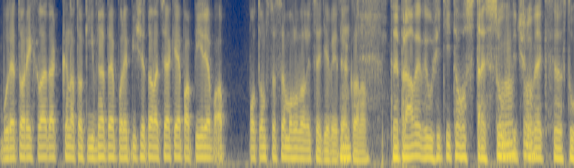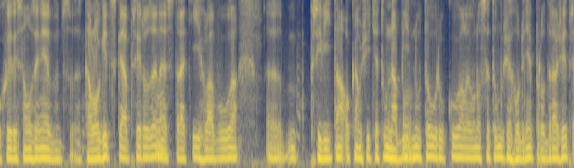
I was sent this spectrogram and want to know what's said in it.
bude to rychle, tak na to kývnete, podepíšete leci, jaké papíry a potom jste se mohl velice divit. Hmm. Jako no. To je právě využití toho stresu, hmm. kdy člověk hmm. v tu chvíli samozřejmě ta logické a přirozené hmm. ztratí hlavu a e, přivítá okamžitě tu nabídnutou ruku, ale ono se to může hodně prodražit.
